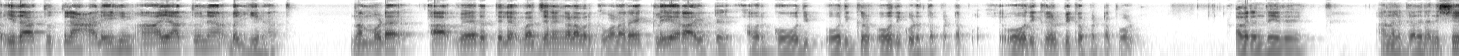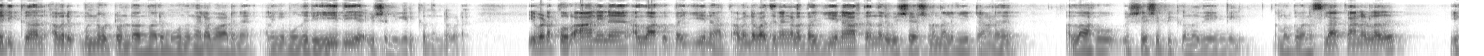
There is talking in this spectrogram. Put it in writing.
ഇതാ തുത്ല അലേഹിം ആയാത്തുന ബയ്യനാത്ത്. നമ്മുടെ ആ വേദത്തിലെ വചനങ്ങൾ അവർക്ക് വളരെ ക്ലിയർ ആയിട്ട് അവർക്ക് ഓതി ഓതി കൊടുത്തപ്പെട്ടപ്പോൾ ഓതി കേൾപ്പിക്കപ്പെട്ടപ്പോൾ അവരെന്ത് ചെയ്ത്? ആ നിലയ്ക്ക് അതിനെ നിഷേധിക്കാൻ അവർ മുന്നോട്ട് കൊണ്ടുവന്ന ഒരു മൂന്ന് നിലപാടിനെ അല്ലെങ്കിൽ മൂന്ന് രീതിയെ വിശദീകരിക്കുന്നുണ്ട് ഇവിടെ. ഇവിടെ ഖുർആാനിനെ അള്ളാഹു ബയ്യനാത്ത് അവന്റെ വചനങ്ങളെ ബയ്യനാത്ത് എന്നൊരു വിശേഷണം നൽകിയിട്ടാണ് അള്ളാഹു വിശേഷിപ്പിക്കുന്നത് എങ്കിൽ നമ്മൾക്ക് മനസ്സിലാക്കാനുള്ളത് ഈ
